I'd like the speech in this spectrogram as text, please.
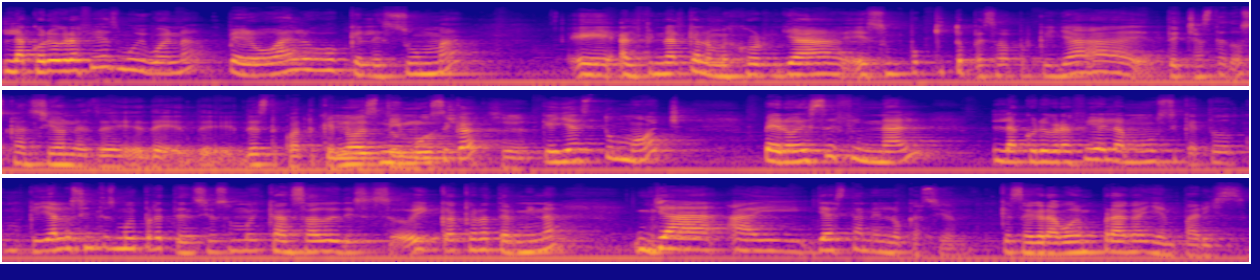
La coreografía es muy buena, pero algo que le suma eh, al final que a lo mejor ya es un poquito pesado porque ya te echaste dos canciones de, de, de, este cuate que, no es mi música, que ya es too much, pero ese final, la coreografía y la música y todo, como que ya lo sientes muy pretencioso, muy cansado y dices, oye, ¿a qué hora termina? Ya, hay, ya están en locación, que se grabó en Praga y en París.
